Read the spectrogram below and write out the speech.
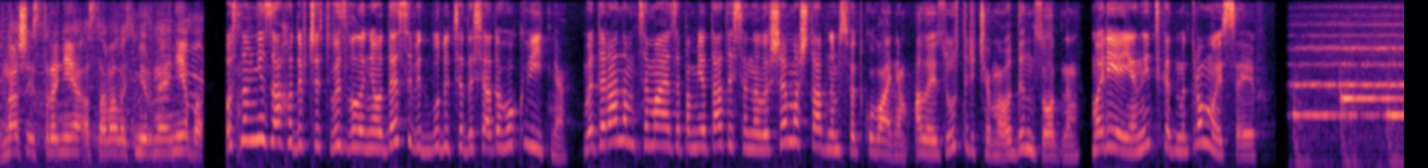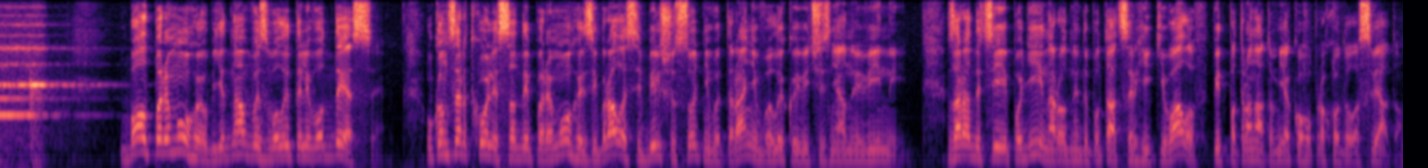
в нашей стране оставалось мирное небо. Основні заходи в честь визволення Одеси відбудуться 10 квітня. Ветеранам це має запам'ятатися не лише масштабним святкуванням, але й зустрічами один з одним. Марія Яницька, Дмитро Моїсеєв. Бал перемоги об'єднав визволителів Одеси. У концерт-холі Сади перемоги зібралося більше сотні ветеранів Великої вітчизняної війни. Заради цієї події народний депутат Сергій Ківалов, під патронатом якого проходило свято,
